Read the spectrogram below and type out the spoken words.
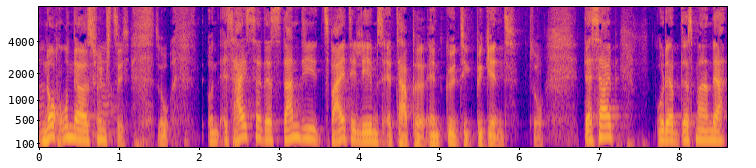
noch runder als 50. Ja. So und es heißt ja, dass dann die zweite Lebensetappe endgültig beginnt. So deshalb oder dass man der,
